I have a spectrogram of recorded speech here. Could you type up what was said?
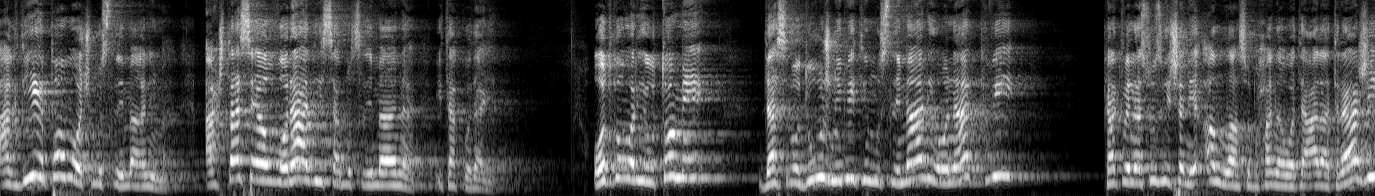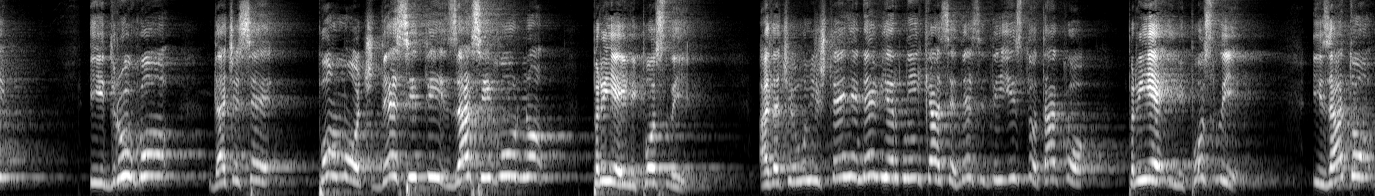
a gdje je pomoć muslimanima? A šta se ovo radi sa muslimana? I tako dalje. Odgovor je u tome da smo dužni biti muslimani onakvi kakve nas uzvišeni Allah subhanahu wa ta'ala traži i drugo da će se pomoć desiti zasigurno prije ili poslije a da će uništenje nevjernika se desiti isto tako prije ili poslije i zato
